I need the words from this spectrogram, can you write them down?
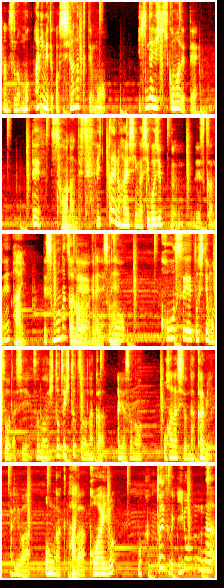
なんでそのもアニメとかを知らなくてもいきなり引き込まれてでそうなんです。で1回の配信が4 5 0分ですかね。はい。でその中そでのぐらいですね。その構成としてもそうだしその一つ一つの中あるいはそのお話の中身あるいは音楽とはか声色、もうとにかくいろんな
